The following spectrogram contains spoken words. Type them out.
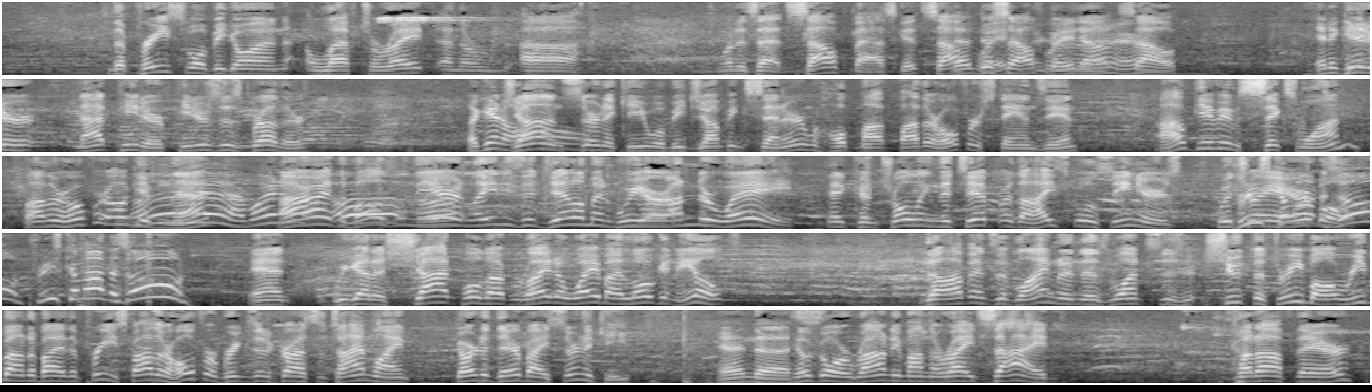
The priest will be going left to right, and the uh, what is that? South basket, south The- the way. south way down there. South. And again, Peter, not Peter. Peter's his brother. again, John all- Cernicki will be jumping center. Hope my Father Hofer stands in. I'll give him six one. Father Hofer, I'll give Oh, him that. yeah, why not? All right, the Oh, ball's in the air, oh. and ladies and gentlemen, we are underway. And controlling the tip are the high school seniors with Priest Trey come out in his own. Priest come out in his own. And we got a shot pulled up right away by Logan Hilt. The offensive lineman is wants to shoot the three ball, rebounded by the priest. Father Hofer brings it across the timeline, guarded there by Cernicki. And uh, He'll go around him on the right side. Cut off there.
